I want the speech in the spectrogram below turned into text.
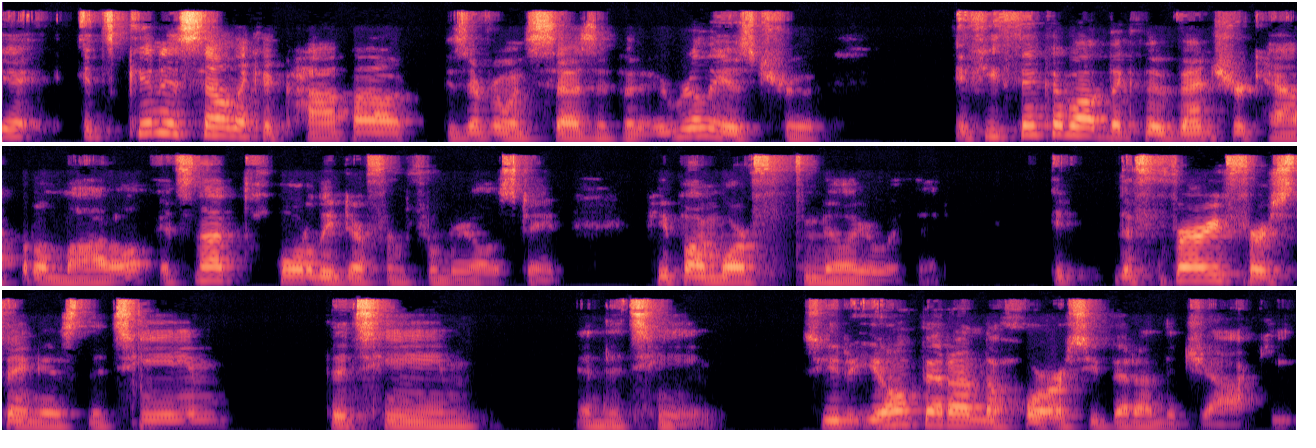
yeah, it's gonna sound like a cop out because everyone says it, but it really is true. If you think about like the venture capital model, it's not totally different from real estate. People are more familiar with it. it the very first thing is the team, the team, and the team. So you, you don't bet on the horse, you bet on the jockey.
